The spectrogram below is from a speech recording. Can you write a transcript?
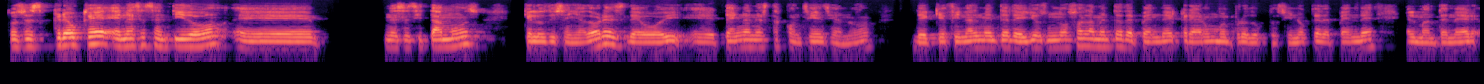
Entonces, creo que en ese sentido eh, necesitamos que los diseñadores de hoy eh, tengan esta conciencia, ¿no? De que finalmente de ellos no solamente depende crear un buen producto, sino que depende el mantener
